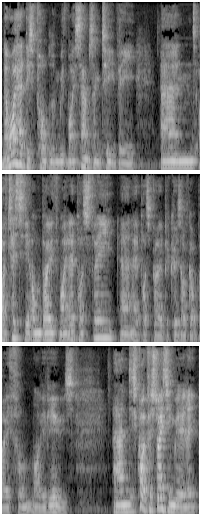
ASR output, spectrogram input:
Now I had this problem with my Samsung TV and I've tested it on both my AirPods 3 and AirPods Pro because I've got both from my reviews. And it's quite frustrating really.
